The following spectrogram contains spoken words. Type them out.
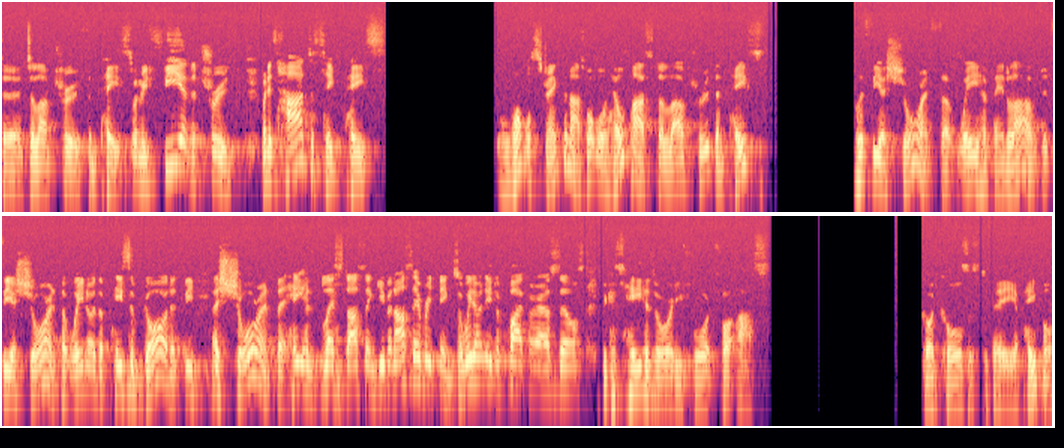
to, to love truth and peace, when we fear the truth, when it's hard to seek peace, what will strengthen us? What will help us to love truth and peace? Well, it's the assurance that we have been loved. It's the assurance that we know the peace of God. It's the assurance that He has blessed us and given us everything. So we don't need to fight for ourselves because He has already fought for us. God calls us to be a people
